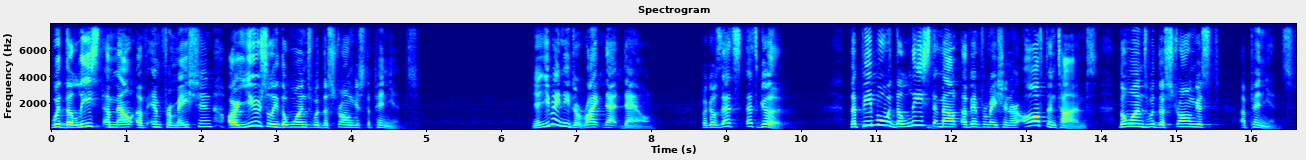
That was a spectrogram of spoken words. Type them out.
with the least amount of information are usually the ones with the strongest opinions. Now, you may need to write that down because that's, that's good. The people with the least amount of information are oftentimes the ones with the strongest opinions.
